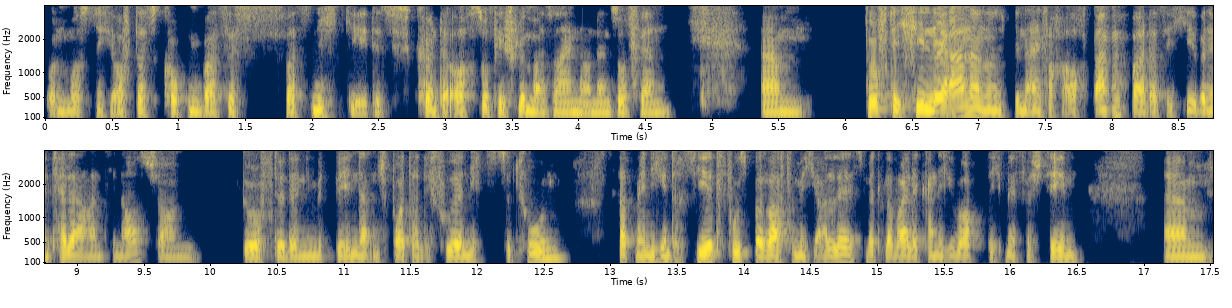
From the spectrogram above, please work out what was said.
und muss nicht auf das gucken, was es, was nicht geht. Es könnte auch so viel schlimmer sein. Und insofern ähm, durfte ich viel lernen und ich bin einfach auch dankbar, dass ich hier über den Tellerrand hinausschauen durfte, denn mit Behindertensport hatte ich früher nichts zu tun, hat mich nicht interessiert. Fußball war für mich alles. Mittlerweile kann ich überhaupt nicht mehr verstehen. Ähm,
